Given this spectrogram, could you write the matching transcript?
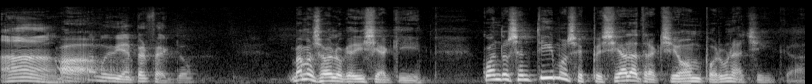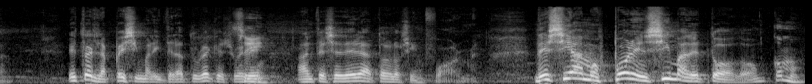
Ah, Está muy bien, perfecto. Vamos a ver lo que dice aquí. Cuando sentimos especial atracción por una chica, esto es la pésima literatura que suele Sí. anteceder a todos los informes. Deseamos por encima de todo, ¿cómo?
